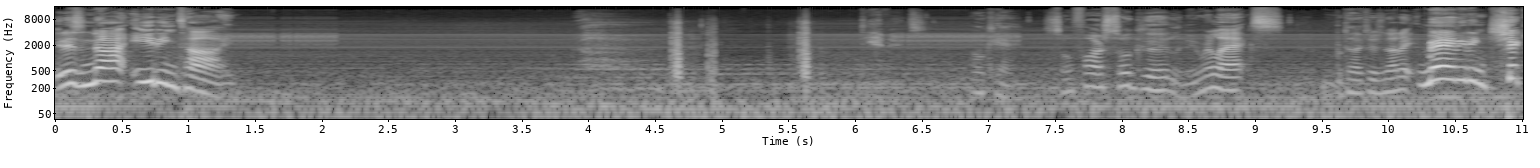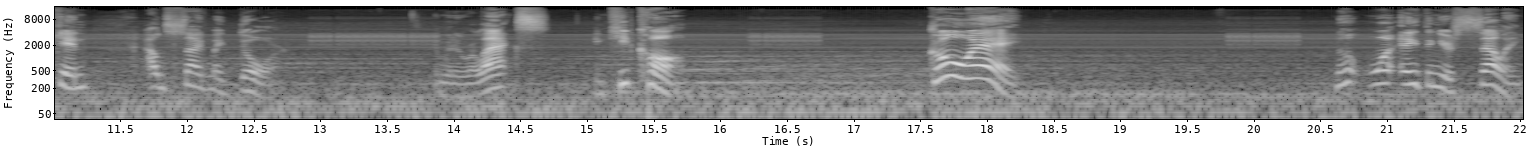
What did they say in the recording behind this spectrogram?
It is not eating time. Damn it. Okay, so far so good. Let me relax. Pretend there's not a man eating chicken outside my door. I'm gonna relax and keep calm. Go away! Don't want anything you're selling.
